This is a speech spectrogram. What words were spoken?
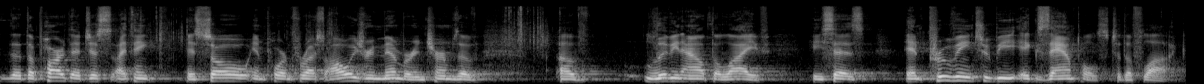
the, the part that just, I think, is so important for us to always remember in terms of, of living out the life. He says, and proving to be examples to the flock.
